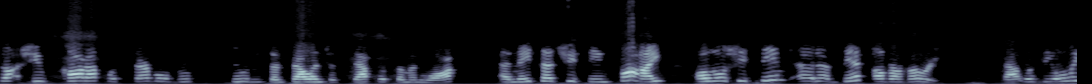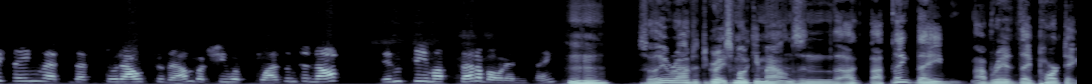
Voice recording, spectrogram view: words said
saw, she caught up with several group students and fell into step with them and walked. And they said she seemed fine, although she seemed in a bit of a hurry. That was the only thing that, that stood out to them, but she was pleasant enough, didn't seem upset about anything. Mm-hmm. So they arrived at the Great Smoky Mountains, and I, I think they, I've read they parked at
